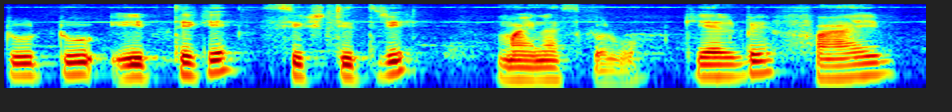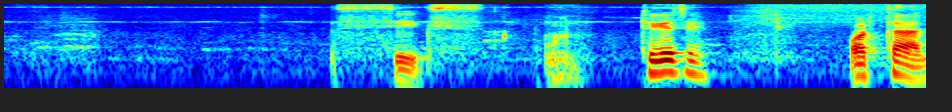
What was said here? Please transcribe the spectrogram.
টু টু এইট থেকে সিক্সটি থ্রি মাইনাস করব। কী আসবে? ফাইভ সিক্স ওয়ান ঠিক আছে? অর্থাৎ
